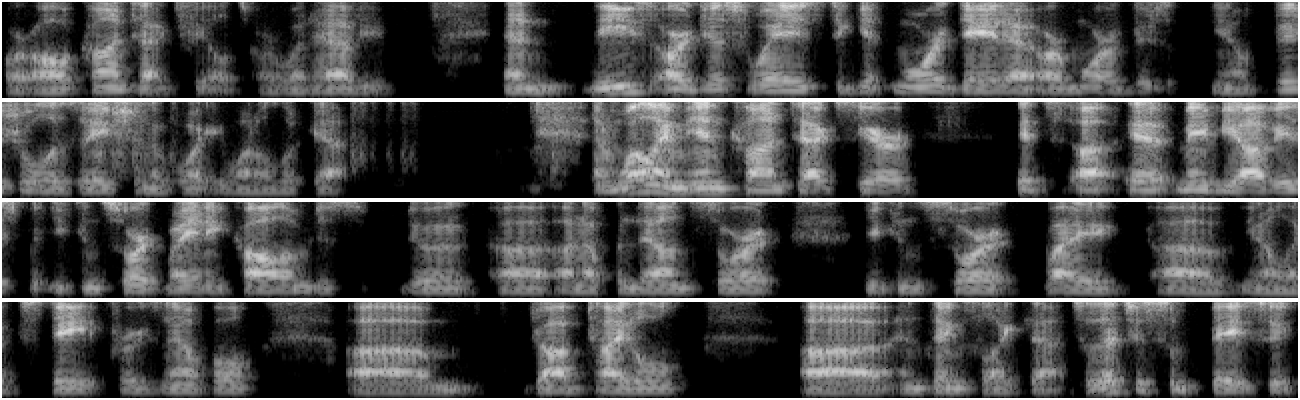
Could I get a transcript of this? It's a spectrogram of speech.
or all contact fields, or what have you. And these are just ways to get more data or more you know, visualization of what you want to look at. And while I'm in contacts here, it's uh, it may be obvious, but you can sort by any column. Just do a, uh, an up and down sort. You can sort by uh, you know like state, for example, um, job title, uh, and things like that. So that's just some basic,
